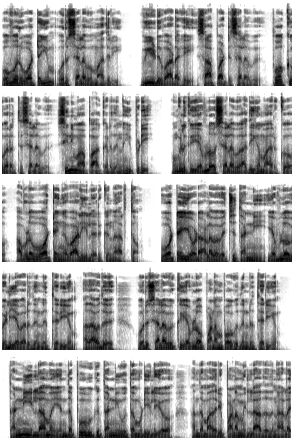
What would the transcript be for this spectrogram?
ஒவ்வொரு ஓட்டையும் ஒரு செலவு மாதிரி. வீடு வாடகை சாப்பாட்டு செலவு போக்குவரத்து செலவு சினிமா பார்க்கறதுன்னு இப்படி. உங்களுக்கு எவ்வளோ செலவு அதிகமாக இருக்கோ அவ்வளோ ஓட்டைங்க வாளியில் இருக்குன்னு அர்த்தம். ஓட்டையோட அளவை வச்சு தண்ணி எவ்வளோ வெளியே வருதுன்னு தெரியும். அதாவது ஒரு செலவுக்கு எவ்வளோ பணம் போகுதுன்னு தெரியும். தண்ணி இல்லாமல் எந்த பூவுக்கு தண்ணி ஊற்ற முடியலையோ அந்த மாதிரி பணம் இல்லாததுனால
